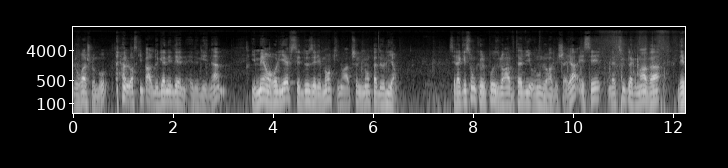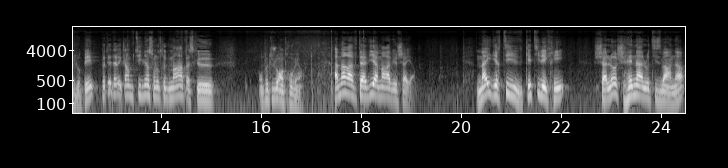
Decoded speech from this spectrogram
le roi Shlomo, lorsqu'il parle de Gan Eden et de Gehinam, il met en relief ces deux éléments qui n'ont absolument pas de lien? C'est la question que pose le Rav Tavi au nom de Rav Eshaya, et c'est là-dessus que la Gemara va développer, peut-être avec un petit lien sur notre Gemara, parce que on peut toujours en trouver un. Amar Rav Tavi, Amar Rav Eshaya. Maïdirtiv, qu'est-il écrit? Shalosh Hena Lotisbarana,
